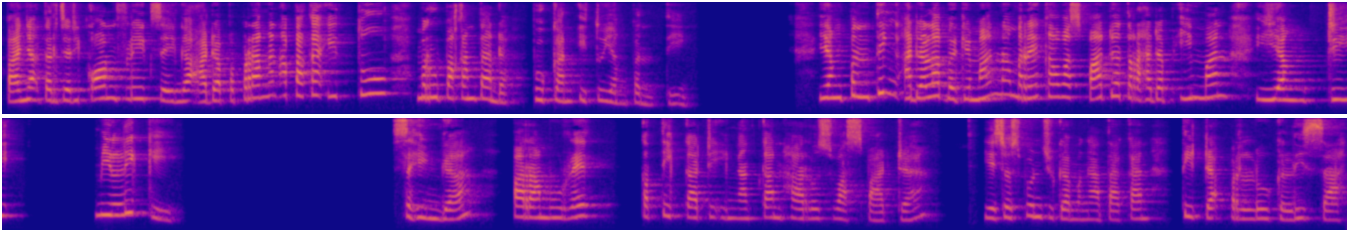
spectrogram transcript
banyak terjadi konflik sehingga ada peperangan, apakah itu merupakan tanda? Bukan itu yang penting. Yang penting adalah bagaimana mereka waspada terhadap iman yang dimiliki. Sehingga para murid ketika diingatkan harus waspada, Yesus pun juga mengatakan tidak perlu gelisah,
